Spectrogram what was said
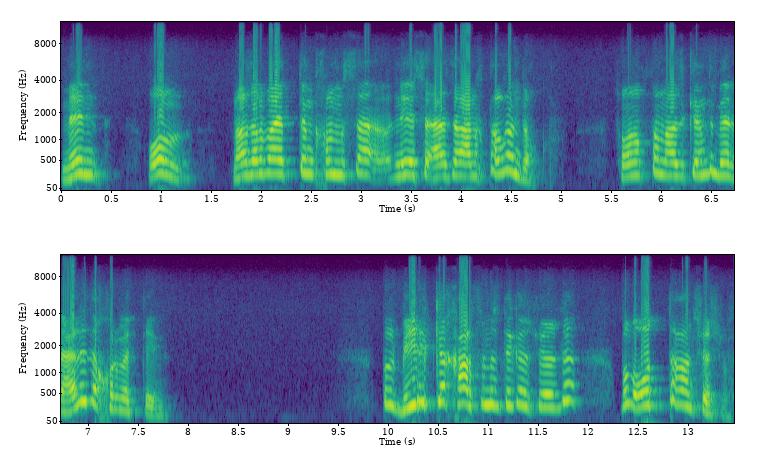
Мен ол назарбаевтың қылмысы несі әзір анықталған жоқ сондықтан назикеңді мен әлі де құрметтеймін бұл билікке қарсымыз деген сөзді бұл оттаған сөз бұл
